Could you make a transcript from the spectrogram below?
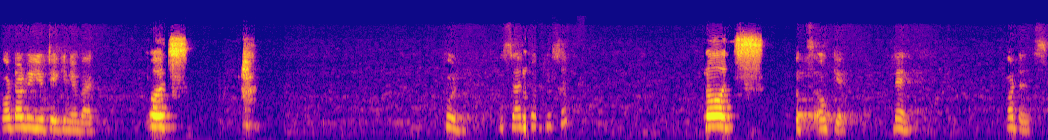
what all will you take in your bag? Foods, Food. Is that what you said? clothes, Clothes. Okay. Then, what else?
